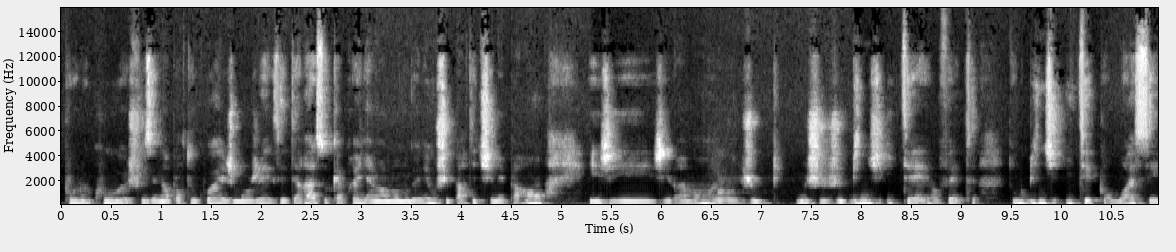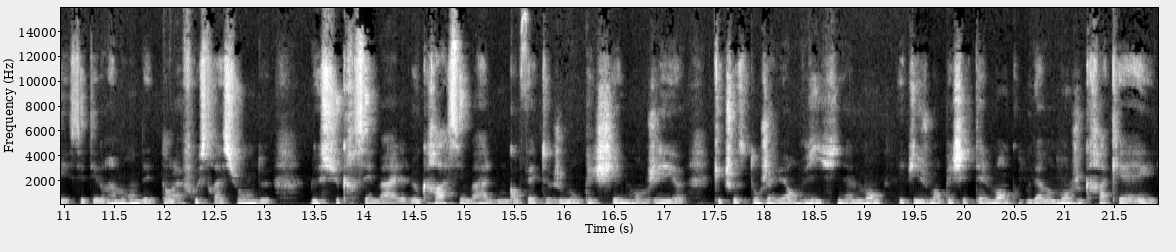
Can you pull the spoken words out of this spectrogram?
pour le coup, je faisais n'importe quoi et je mangeais, etc. Sauf qu'après, il y a un moment donné où je suis partie de chez mes parents et j'ai vraiment, euh, je, je binge-eatais en fait. Donc binge-eater pour moi, c'était vraiment d'être dans la frustration de le sucre c'est mal, le gras c'est mal. Donc en fait, je m'empêchais de manger quelque chose dont j'avais envie finalement. Et puis je m'empêchais tellement qu'au bout d'un moment, je craquais et,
